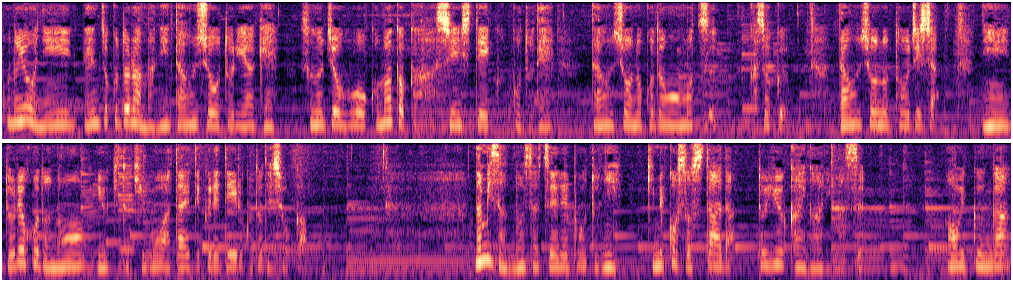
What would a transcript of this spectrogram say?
このように連続ドラマにダウン症を取り上げその情報を細かく発信していくことでダウン症の子供を持つ家族ダウン症の当事者にどれほどの勇気と希望を与えてくれていることでしょうか。ナミさんの撮影レポートに「君こそスターだ」という回があります。葵くんが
